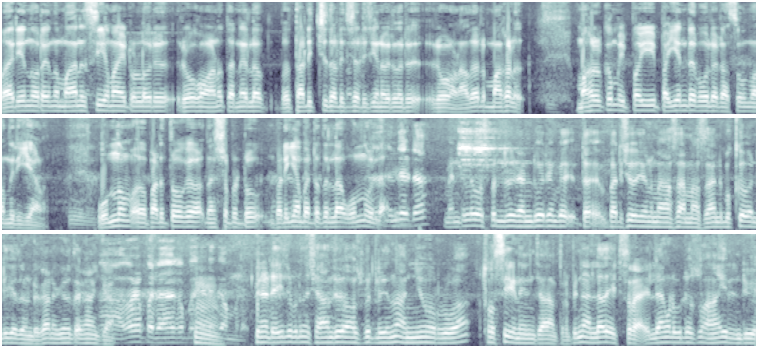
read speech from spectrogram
ഭാര്യ എന്ന് പറയുന്നത് മാനസികമായിട്ടുള്ള ഒരു രോഗമാണ്. തന്നെയല്ല തടിച്ച് തടിച്ച് തടിച്ച് ഇങ്ങനെ വരുന്ന ഒരു രോഗമാണ്. അതുപോലെ മകൾ. മകൾക്കും ഇപ്പോൾ ഈ പയ്യന്റെ പോലെ ഒരു അസുഖം വന്നിരിക്കുകയാണ്. ഒന്നും പഠിത്തമൊക്കെ നഷ്ടപ്പെട്ടു. പഠിക്കാൻ പറ്റത്തില്ല ഒന്നുമില്ല. മെന്റൽ ഹോസ്പിറ്റലിൽ രണ്ടുപേരും പരിശോധിക്കണം മാസം മാസം. അതിന്റെ ബുക്ക് വേണ്ടി കണക്കിനത്തെ കാണിക്കാം. പിന്നെ ഡെയിലി ഇവിടുന്ന് ശാന്തി ഹോസ്പിറ്റലിൽ നിന്ന് അഞ്ഞൂറ് രൂപ ഡ്രസ് ചെയ്യണതിന് ചാർജ്. പിന്നെ അല്ലാതെ എക്സ്ട്രാ എല്ലാം കൂടെ ഒരു ദിവസം ആയിരം രൂപ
